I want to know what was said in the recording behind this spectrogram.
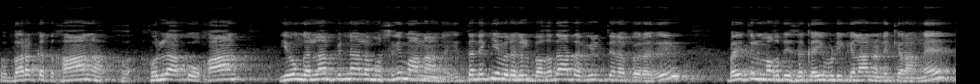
பரக்கத் கான் ஹுல்லாக்கு ஹான் இவங்கெல்லாம் பின்னால் முஸ்லீம் ஆனாங்க. இத்தனைக்கும் இவர்கள் பகதாதை வீழ்த்தின பிறகு பைத்துல் மகதீஸை கைப்பிடிக்கலாம்னு நினைக்கிறாங்க.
